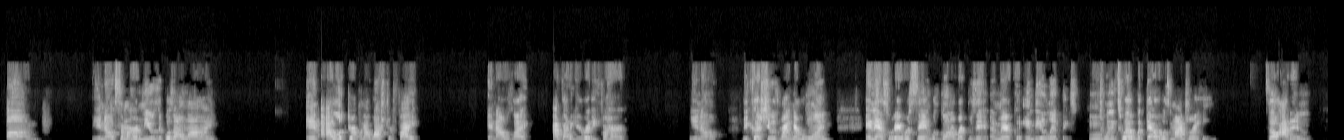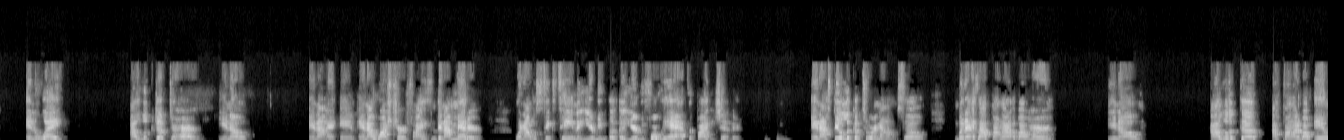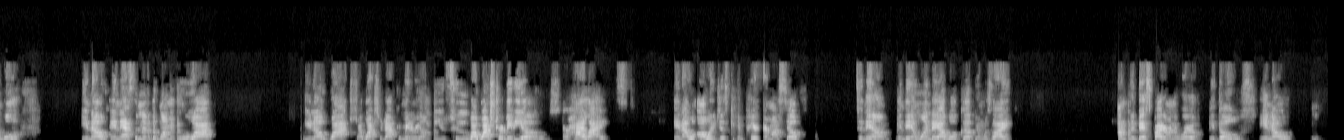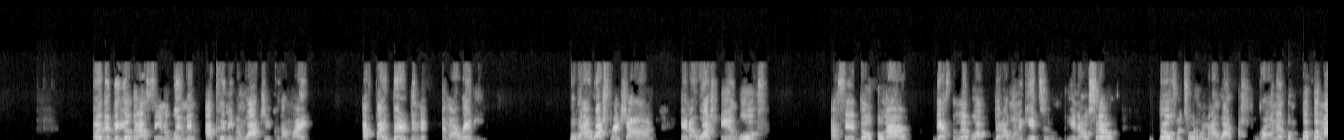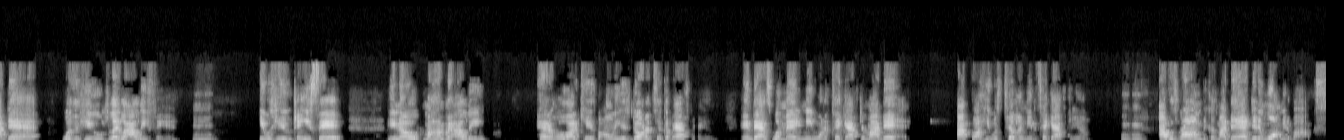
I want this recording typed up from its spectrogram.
Um, you know, some of her music was online. And I looked her up and I watched her fight. And I was like, I gotta get ready for her. You know, because she was ranked number one and that's who they were saying was going to represent America in the Olympics mm. 2012. But that was my dream. So I didn't, in a way, I looked up to her, you know, and I and and I watched her fights, and then I met her when I was 16, a year be, a year before we had to fight each other, mm-hmm. and I still look up to her now. So, but as I found out about her, you know, I looked up, I found out about Ann Wolfe you know, and that's another woman who I, you know, watched. I watched her documentary on YouTube. I watched her videos, her highlights, and I will always just compare myself to them. And then one day I woke up and was like, I'm the best fighter in the world. Those, you know, other videos that I've seen of women, I couldn't even watch it because I'm like, I fight better than them already. But when I watched French Franchon and I watched Ann Wolfe, I said, those are that's the level that I want to get to, you know. So those were two of the women I watched growing up. But but but my dad was a huge Laila Ali fan. Mm. He was huge, and he said, you know, Muhammad Ali had a whole lot of kids, but only his daughter took up after him, and that's what made me want to take after my dad. I thought he was telling me to take after him. Mm-hmm. I was wrong because my dad didn't want me to box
